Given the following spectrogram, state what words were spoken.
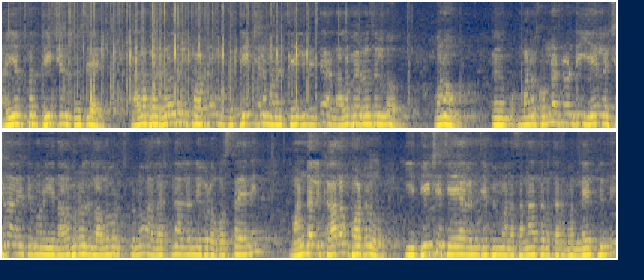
అయ్యప్ప దీక్షను చూసే నలభై రోజుల పాటు ఒక దీక్షను మనం చేయగలిగితే ఆ నలభై రోజుల్లో మనం మనకున్నటువంటి ఏ లక్షణాలు అయితే మనం ఈ నలభై రోజులు అలవరుచుకున్నాం ఆ లక్షణాలన్నీ కూడా వస్తాయని మండలి కాలం పాటు ఈ దీక్ష చేయాలని చెప్పి మన సనాతన ధర్మం నేర్పింది.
